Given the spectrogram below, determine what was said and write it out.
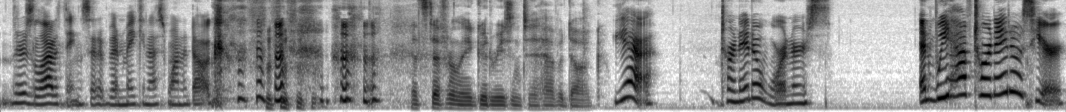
there's a lot of things that have been making us want a dog. That's definitely a good reason to have a dog. yeah. Tornado warners. And we have tornadoes here.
